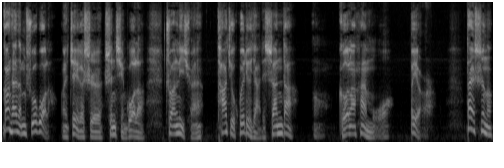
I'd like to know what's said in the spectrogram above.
刚才咱们说过了，哎，这个是申请过了专利权，它就归这个亚历山大啊，格拉汉姆贝尔。但是呢，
